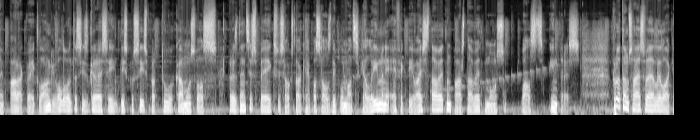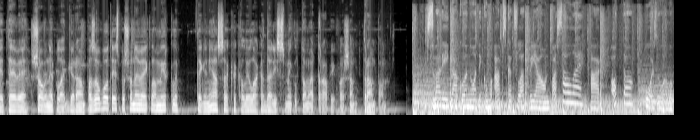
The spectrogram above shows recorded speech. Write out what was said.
nepārāk veiklu angļu valodu, tas izraisīja diskusijas par to, kā mūsu valsts prezidents ir spējīgs visaugstākajā pasaules diplomātiskajā līmenī efektīvi aizstāvēt un pārstāvēt mūsu valsts intereses. Protams, ASV lielākie TV šovi nepalaid garām pazoboties par šo neveiklo mirkli. Te gan jāsaka, ka lielākā daļa izsmiekla tomēr trāpīja pašam Trumpam. Svarīgāko notikumu apskats Latvijā un pasaulē ar Otto Ozolu.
